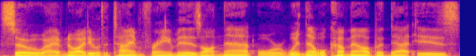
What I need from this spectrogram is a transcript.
So I have no idea what the time frame is on that or when that will come out, but that is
